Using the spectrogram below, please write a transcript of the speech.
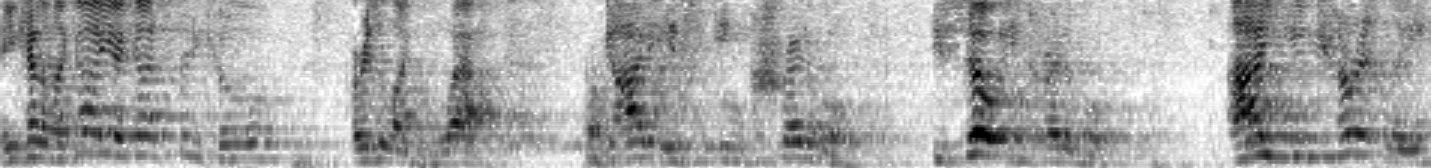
Are you kind of like, oh yeah, God's pretty cool? Or is it like, wow, God is incredible. He's so incredible. Are you currently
